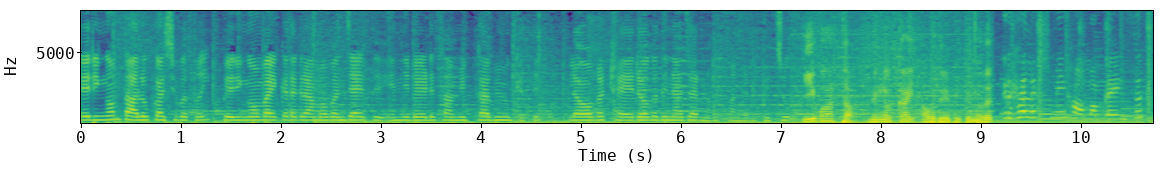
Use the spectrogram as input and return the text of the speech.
പെരിങ്ങോം താലൂക്ക് ആശുപത്രി പെരിങ്ങോം വൈക്കര ഗ്രാമപഞ്ചായത്ത് എന്നിവയുടെ സംയുക്താഭിമുഖ്യത്തിൽ ലോക ക്ഷയരോഗ ദിനാചരണം സംഘടിപ്പിച്ചു. ഈ വാർത്ത നിങ്ങൾക്കായി അവതരിപ്പിക്കുന്നത് ഗൃഹലക്ഷ്മി ഹോം അപ്ലയൻസസ്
